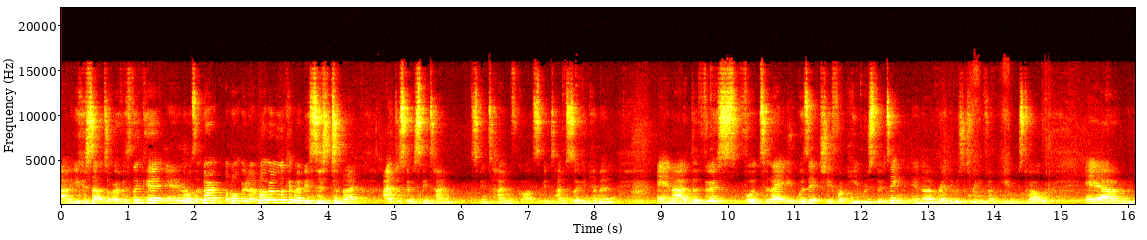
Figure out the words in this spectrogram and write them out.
uh, you can start to overthink it, and I was like, no, I'm not gonna, I'm not gonna look at my message tonight. I'm just gonna spend time, spend time with God, spend time soaking Him in. And uh, the verse for today was actually from Hebrews 13, and uh, Bradley was just reading from Hebrews 12. Um,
